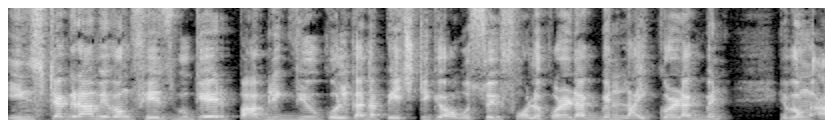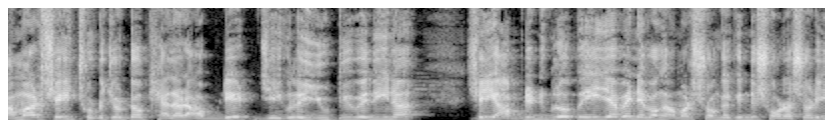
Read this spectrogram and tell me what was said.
ইনস্টাগ্রাম এবং ফেসবুকের পাবলিক ভিউ কলকাতা পেজটিকে অবশ্যই ফলো করে রাখবেন লাইক করে রাখবেন এবং আমার সেই ছোট ছোট খেলার আপডেট যেগুলো ইউটিউবে দিই না, সেই আপডেটগুলো পেয়ে যাবেন এবং আমার সঙ্গে কিন্তু সরাসরি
